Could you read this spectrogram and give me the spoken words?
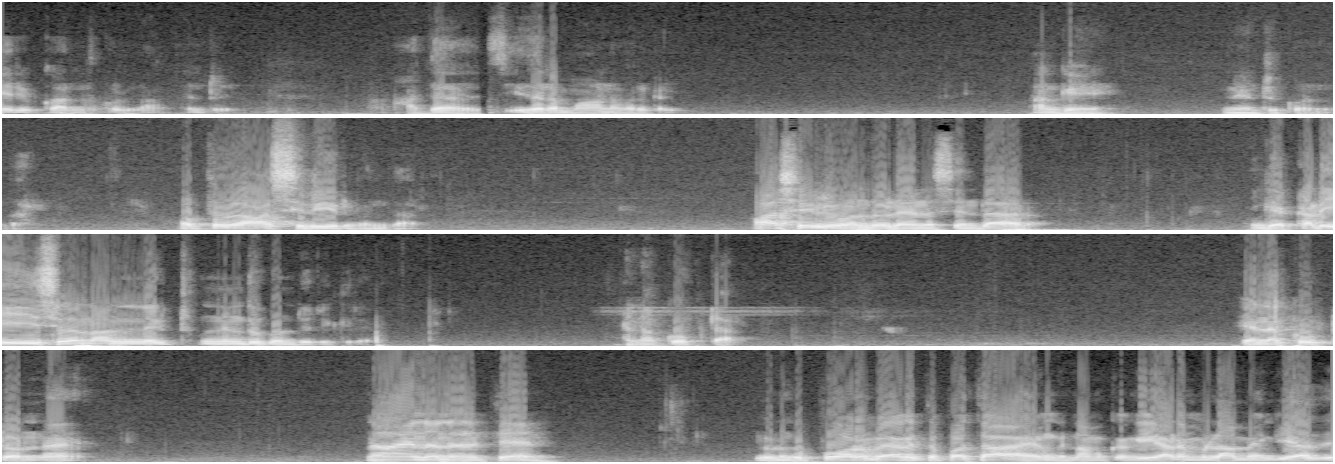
ஏறி உட்கார்ந்து கொள்ளலாம் என்று அத இதர மாணவர்கள் அங்கே நின்று கொண்டார். அப்போது ஆசிரியர் வந்தார். ஆசிரியர் வந்தவுடனே என்ன செஞ்சார்? இங்கே கடைசியில் நான் நின்று நின்று கொண்டிருக்கிறேன். என்னை கூப்பிட்டார். என்னை கூப்பிட்டோன்னே நான் என்ன நினைத்தேன்? இவனுங்க போகிற வேகத்தை பார்த்தா எனக்கு நமக்கு அங்கே இடம் இல்லாமல் எங்கேயாவது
